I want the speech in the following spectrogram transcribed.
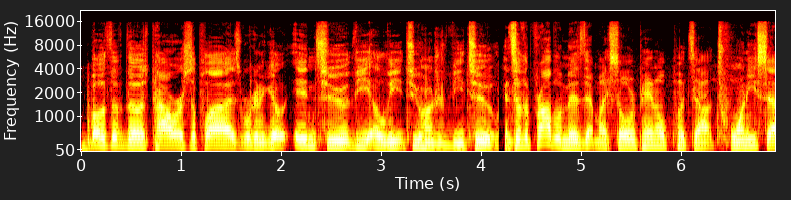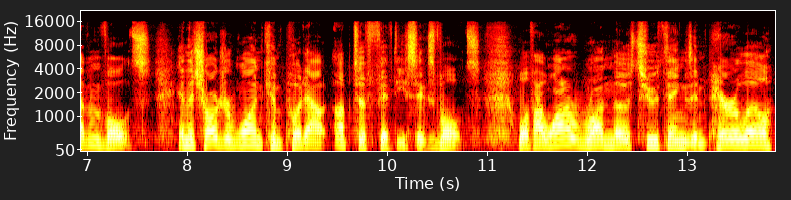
both of those power supplies were gonna go into the Elite 200 V2. And so the problem is that my solar panel puts out 27 volts and the Charger 1 can put out up to 56 volts. Well, if I want to run those two things in parallel,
